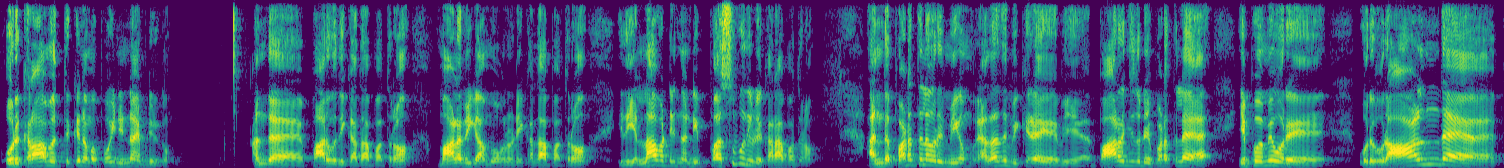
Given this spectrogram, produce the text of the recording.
ஒரு கிராமத்துக்கு நம்ம போய் நின்னா எப்படி இருக்கும்? அந்த பார்வதி கதாபாத்திரம் மாளவிகா மோகனுடைய கதாபாத்திரம் இது எல்லாவற்றையும் தாண்டி பசுபதியுடைய கதாபாத்திரம். அந்த படத்தில் ஒரு மிக அதாவது விக்ர வி- பாரஞ்சித்துடைய படத்தில் எப்போவுமே ஒரு ஒரு ஒரு ஆழ்ந்த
